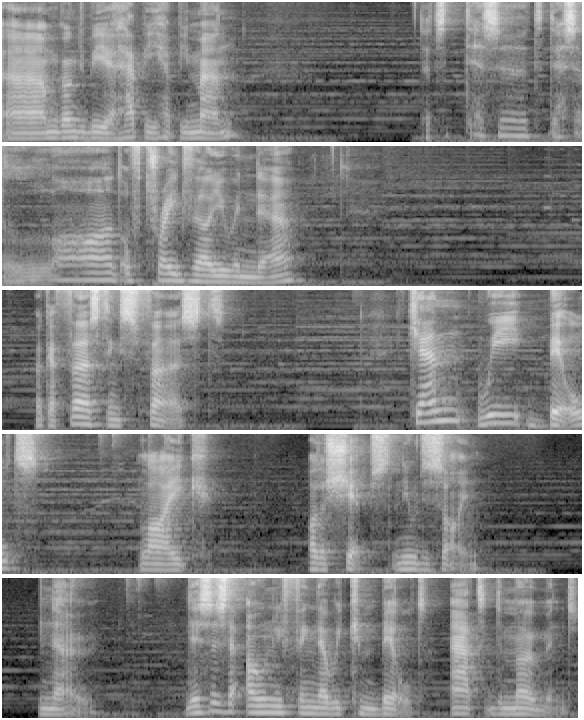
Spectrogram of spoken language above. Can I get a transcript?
uh, I'm going to be a happy, happy man. That's a desert. There's a lot of trade value in there. Okay, first things first. Can we build, like, other ships, new design? No. This is the only thing that we can build at the moment.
